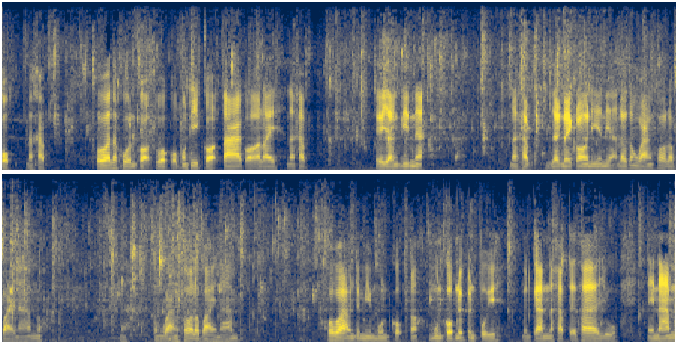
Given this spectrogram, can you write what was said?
กบนะครับ เพราะว่าถ้าโคนเกาะตัวกบบางทีเกาะตาเกาะอะไรนะครับเอออย่างดินเนี่ยนะครับ อย่างในกรณีอันเนี้ยเราต้องวางท่อระบายน้ำเนาะนะต้องวางท่อระบายน้ำเพราะว่ามันจะมีมูลกบเนาะมูลกบเนี่ยเป็นปุ๋ยเหมือนกันนะครับ แต่ถ้าอยู่ในน้ำ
